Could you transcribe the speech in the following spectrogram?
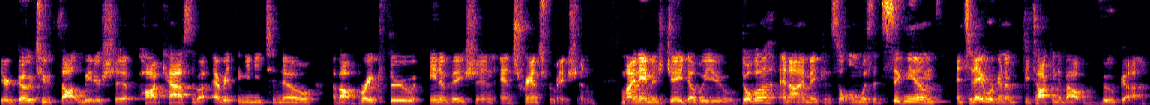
your go to thought leadership podcast about everything you need to know about breakthrough, innovation, and transformation. My name is JW Dobbe, and I'm a consultant with Insigniam. And today we're going to be talking about VUCA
